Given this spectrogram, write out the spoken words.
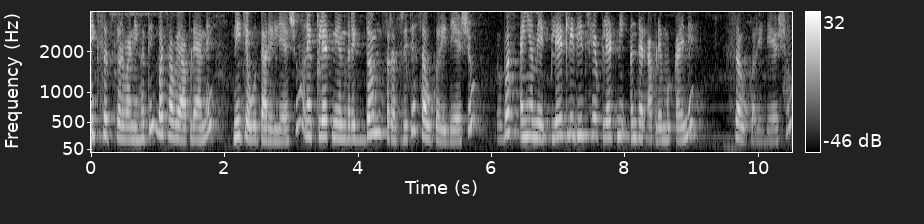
મિક્સ જ કરવાની હતી. બસ હવે આપણે આને નીચે ઉતારી લઈશું અને પ્લેટની અંદર એકદમ સરસ રીતે સર્વ કરી દઈશું બસ અહીંયા મેં એક પ્લેટ લીધી છે. પ્લેટની અંદર આપણે મકાઈને સર્વ કરી દઈશું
